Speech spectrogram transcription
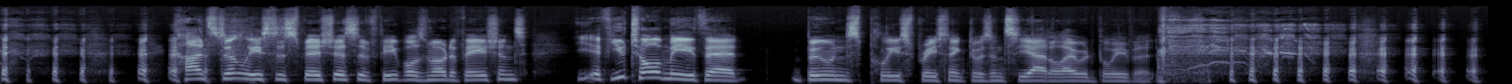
Constantly suspicious of people's motivations. If you told me that Boone's police precinct was in Seattle, I would believe it.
